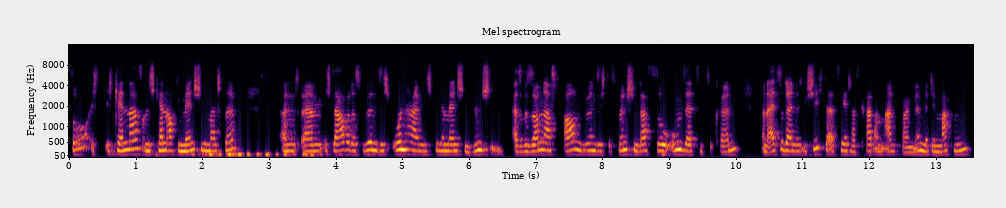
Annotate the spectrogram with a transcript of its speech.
so, ich, ich kenne das und ich kenne auch die Menschen, die man trifft. Und ähm, ich glaube, das würden sich unheimlich viele Menschen wünschen. Also besonders Frauen würden sich das wünschen, das so umsetzen zu können. Und als du deine Geschichte erzählt hast, gerade am Anfang, ne, mit dem Machen,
